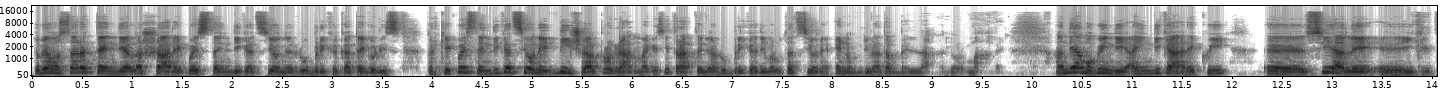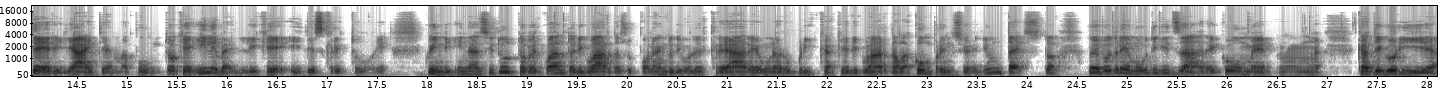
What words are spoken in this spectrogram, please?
Dobbiamo stare attenti a lasciare questa indicazione rubric categories perché questa indicazione dice al programma che si tratta di una rubrica di valutazione e non di una tabella normale. Andiamo quindi a indicare qui eh, sia le, eh, i criteri, gli item appunto, che i livelli che i descrittori. Quindi innanzitutto per quanto riguarda, supponendo di voler creare una rubrica che riguarda la comprensione di un testo, noi potremo utilizzare come mh, mm, categorie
